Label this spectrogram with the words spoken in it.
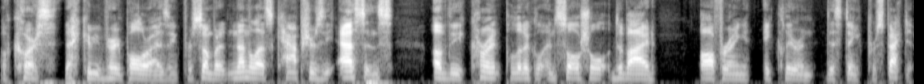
of course, that could be very polarizing for some, but it nonetheless captures the essence of the current political and social divide, offering a clear and distinct perspective.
